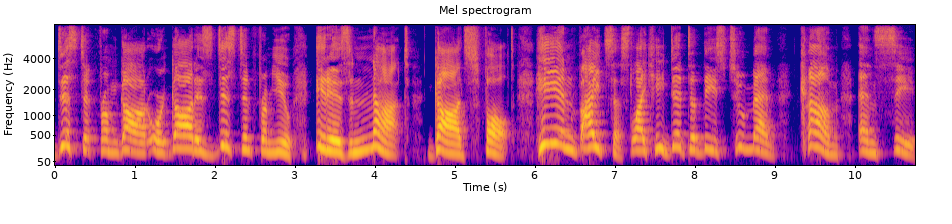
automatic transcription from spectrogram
distant from God or God is distant from you, it is not God's fault. He invites us, like he did to these two men, Come and see.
